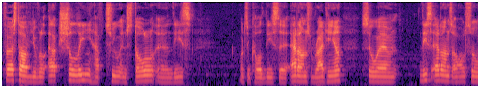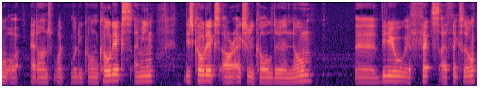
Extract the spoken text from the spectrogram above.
First off you will actually have to install uh, these what's it called these uh, add-ons right here. So um, these add-ons are also or add-ons what what do you call them? Codecs I mean. These codecs are actually called uh, GNOME uh, video effects I think so.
